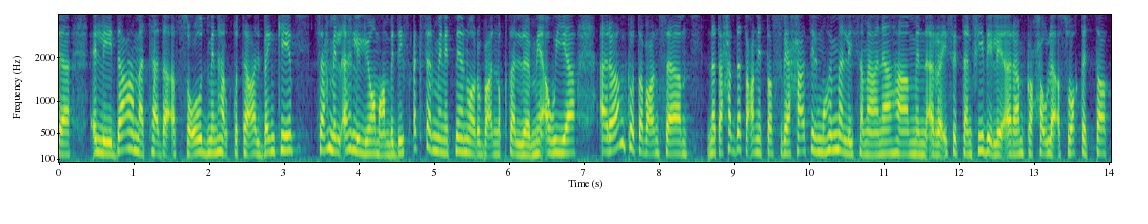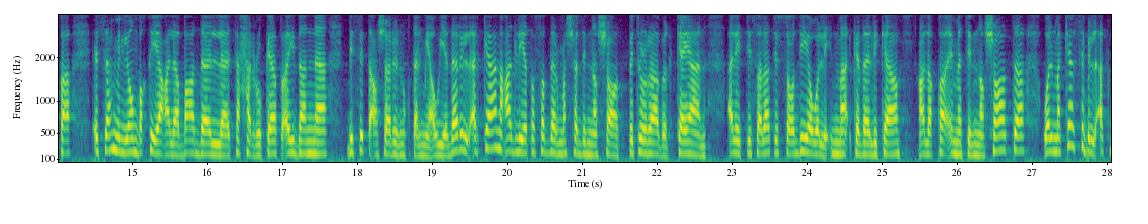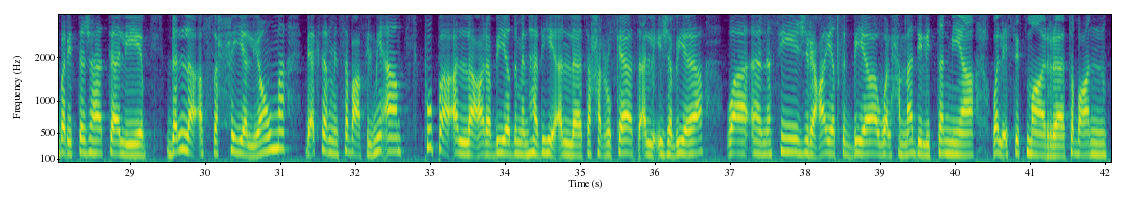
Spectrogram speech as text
اللي دعمت هذا الصعود منها القطاع البنكي. سهم الأهلي اليوم عم بيضيف أكثر من 2 النقطة المئوية. أرامكو طبعا سنتحدث عن التصريحات المهمة اللي سمعناها من الرئيس التنفيذي لأرامكو حول أسواق الطاقة. السهم اليوم بقي على بعض التحركات أيضا ب 16 النقطة المئوية. دار الأركان عاد ليتصدر مشهد النشاط. بترو رابغ كيان الاتصالات السعودية والإنماء كذلك على قائمة النشاط. والمكاسب الأكبر اتجهت لدلة الصحية اليوم بأكثر من 7% بوبا العربية ضمن هذه التحركات الإيجابية ونسيج رعاية طبية والحمادي للتنمية والاستثمار. طبعا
